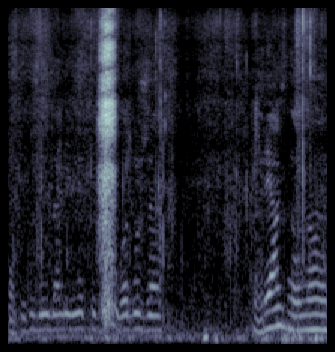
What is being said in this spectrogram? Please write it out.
Так, і туди далі є тут, бо дуже грязно, але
